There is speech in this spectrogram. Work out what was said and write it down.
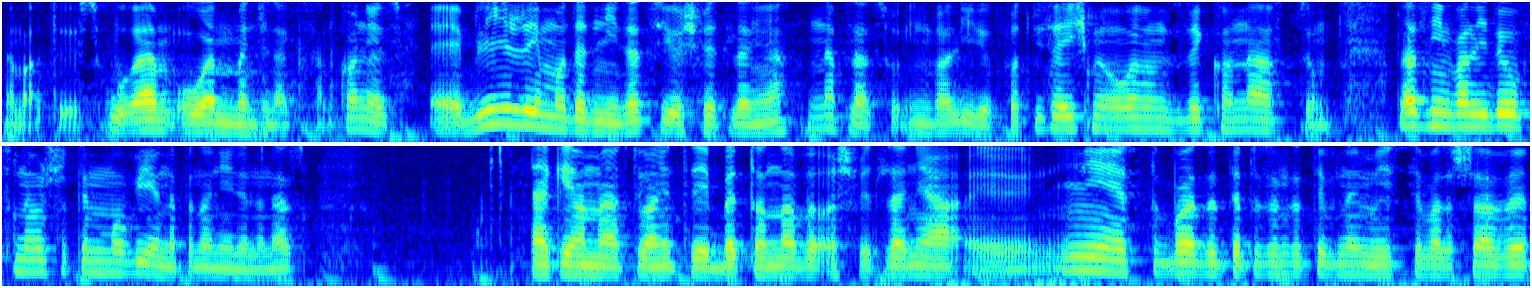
Dobra, tu jest UM, UM będzie na sam koniec. E, Bliżej modernizacji oświetlenia na Placu Inwalidów. Podpisaliśmy umowę z wykonawcą. Plac Inwalidów, no już o tym mówiłem, na pewno nie jeden raz. Takie mamy aktualnie tutaj betonowe oświetlenia. Y, Nie jest to bardzo reprezentatywne miejsce Warszawy,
